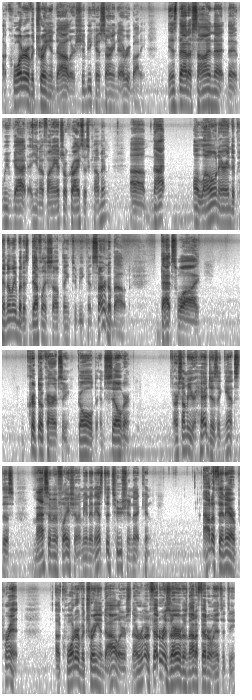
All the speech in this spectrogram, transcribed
a quarter of a trillion dollars should be concerning to everybody. Is that a sign that, that we've got, you know, financial crisis coming? Um, not alone or independently, but it's definitely something to be concerned about. That's why cryptocurrency, gold, and silver are some of your hedges against this massive inflation. I mean, an institution that can out of thin air print a quarter of a trillion dollars. Now, remember, Federal Reserve is not a federal entity.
